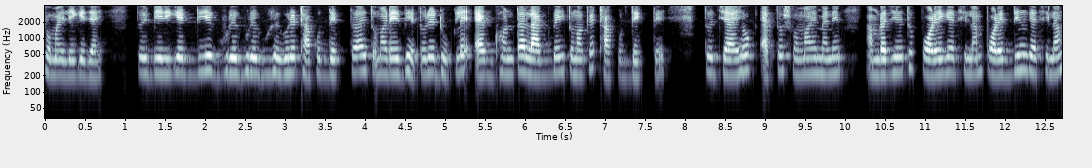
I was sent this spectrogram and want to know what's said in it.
সময় লেগে যায়। তো এই ব্যারিগেড দিয়ে ঘুরে ঘুরে ঘুরে ঘুরে ঠাকুর দেখতে হয়। তোমার এর ভেতরে ঢুকলে এক ঘণ্টা লাগবেই তোমাকে ঠাকুর দেখতে। তো যাই হোক, এত সময় মানে আমরা যেহেতু পরে গেছিলাম, পরের দিন গেছিলাম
